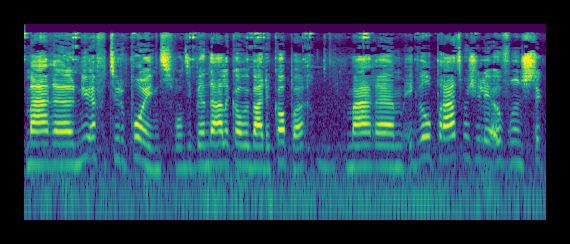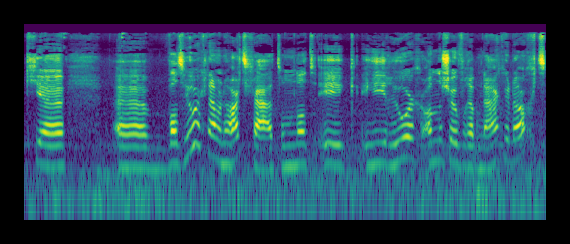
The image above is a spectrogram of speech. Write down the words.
Maar nu even to the point. Want ik ben dadelijk alweer bij de kapper. Maar um, ik wil praten met jullie over een stukje wat heel erg naar mijn hart gaat. Omdat ik hier heel erg anders over heb nagedacht.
